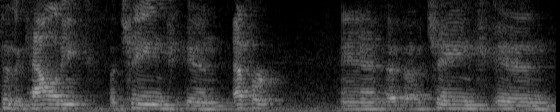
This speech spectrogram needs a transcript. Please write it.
physicality, a change in effort, and a, a change in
